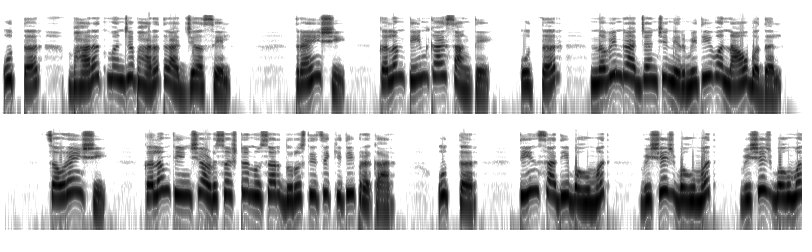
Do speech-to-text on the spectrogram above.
उत्तर भारत म्हणजे भारत राज्य असेल. त्र्याऐंशी. कलम तीन काय सांगते? उत्तर नवीन राज्यांची निर्मिती व नाव बदल. चौऱ्याऐंशी. कलम तीनशे अडुसष्टनुसार दुरुस्तीचे किती प्रकार? उत्तर तीन साधी बहुमत विशेष बहुमत विशेष बहुमत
